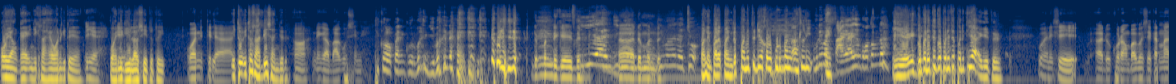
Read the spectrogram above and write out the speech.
Oh yang kayak nyiksa hewan gitu ya? Iya. Wah ini gila sih itu tuh. Wah ini tidak. Itu itu sadis anjir. Oh ini nggak bagus ini. Itu kalau pengen kurban gimana? anjing? iya. Demen deh kayak itu. Iya anjing. Ah, ya, demen deh. Gimana, Cuk? Paling paling paling depan itu dia kalau kurban Iya. asli. Udah Eh, mas saya aja potong dah. iya, gue panitia gue panitia panitia gitu. Wah ini sih aduh kurang bagus ya karena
